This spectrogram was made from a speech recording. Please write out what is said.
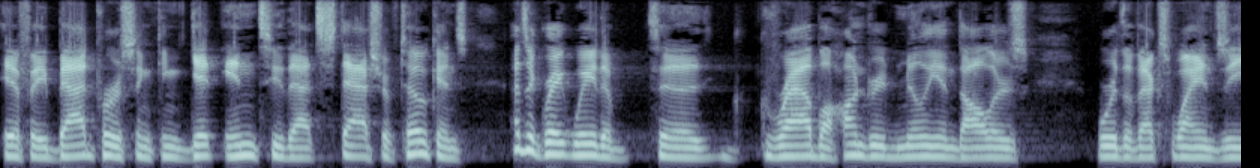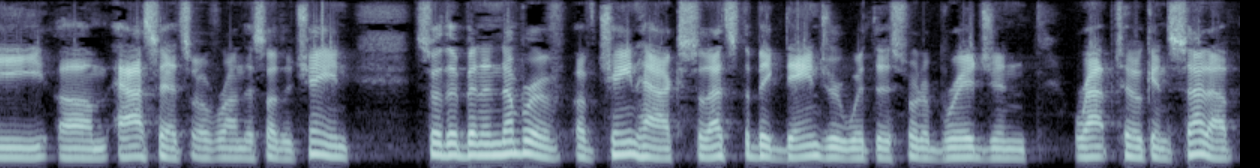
if a bad person can get into that stash of tokens, that's a great way to to grab a hundred million dollars worth of X, Y, and Z um, assets over on this other chain. So there've been a number of, of chain hacks. So that's the big danger with this sort of bridge and wrap token setup.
